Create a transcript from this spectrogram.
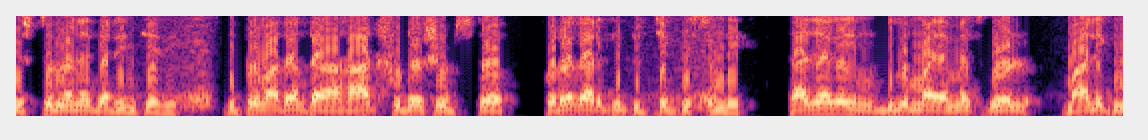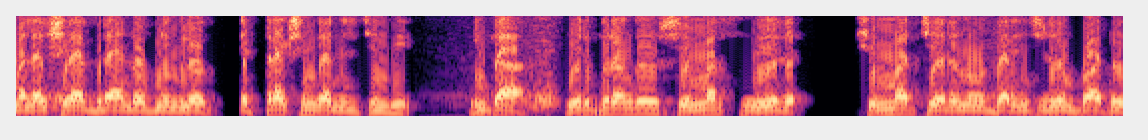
దుస్తుల్లోనే ధరించేది. ఇప్పుడు మాత్రం తన హాట్ ఫోటోషూట్స్తో కుర్రగారికి పిచ్చెక్కిస్తుంది. తాజాగా ఈ ముద్దుగుమ్మ MS gold Malik Malaysia grand ఓపెనింగ్లో అట్రాక్షన్గా నిలిచింది. ఇంకా ఎరుపు రంగు షిమ్మర్ షిమ్మర్ చీరను ధరించడం పాటు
